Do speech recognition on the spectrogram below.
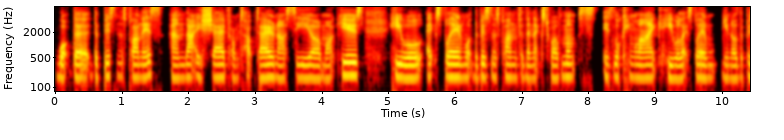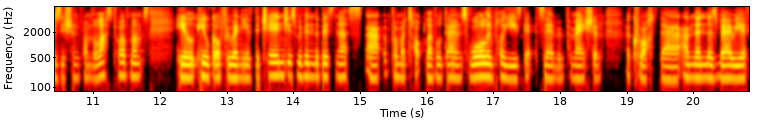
what the, the business plan is. And that is shared from top down. Our CEO, Mark Hughes, he will explain what the business plan for the next 12 months is looking like. He will explain, you know, the position from the last 12 months. He'll, he'll go through any of the changes within the business uh, from a top level down. So all employees employees get the same information across there. And then there's various,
